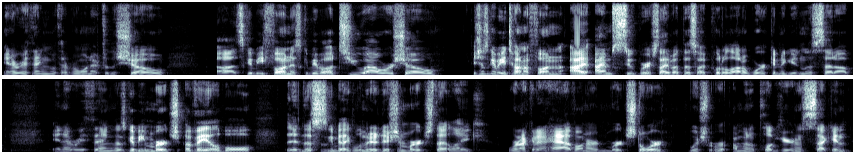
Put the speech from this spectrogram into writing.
and everything with everyone after the show. Uh, it's gonna be fun. It's gonna be about a two-hour show. It's just gonna be a ton of fun. I I'm super excited about this. I put a lot of work into getting this set up and everything. There's gonna be merch available, and this is gonna be like limited edition merch that like we're not going to have on our merch store, which I'm going to plug here in a second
